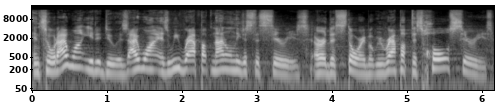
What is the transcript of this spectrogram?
And so, what I want you to do is, I want, as we wrap up not only just this series or this story, but we wrap up this whole series,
